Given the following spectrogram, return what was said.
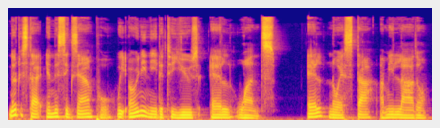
Notice that in this example, we only needed to use él once. Él no está a mi lado.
